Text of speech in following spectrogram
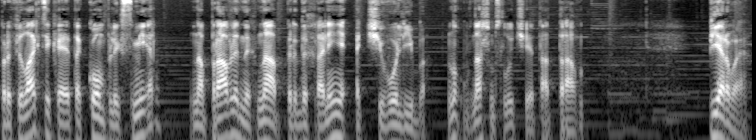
Профилактика – это комплекс мер, направленных на предохранение от чего-либо. Ну, в нашем случае это от травм. Первое.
